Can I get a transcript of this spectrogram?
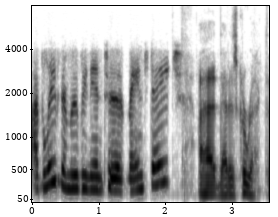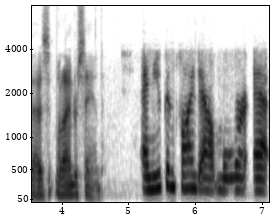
I believe they're moving into main stage, Uh, that is correct. That is what I understand. and you can find out more at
